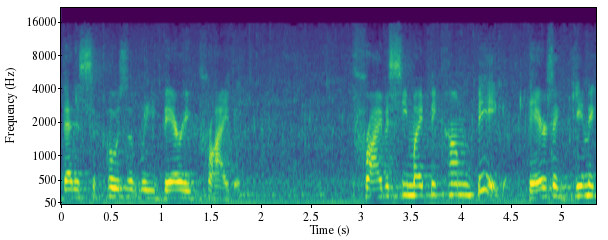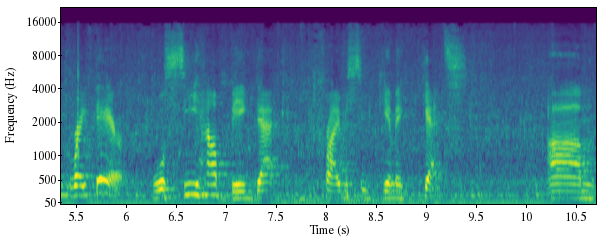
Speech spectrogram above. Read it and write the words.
that is supposedly very private. Privacy might become big. There's a gimmick right there. We'll see how big that privacy gimmick gets. Um,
